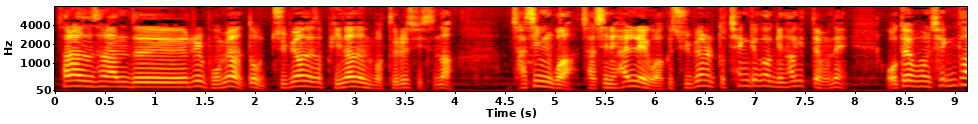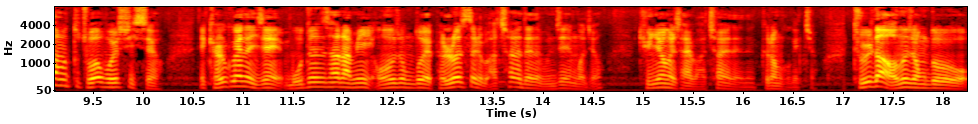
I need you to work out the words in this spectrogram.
살아가는 사람들을 보면 또 주변에서 비난은 뭐 들을 수 있으나 자신과 자신이 할 일과 그 주변을 또 챙겨가긴 하기 때문에 어떻게 보면 책임감은 또 좋아 보일 수 있어요. 결국에는 이제 모든 사람이 어느 정도의 밸런스를 맞춰야 되는 문제인 거죠. 균형을 잘 맞춰야 되는 그런 거겠죠. 둘 다 어느 정도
